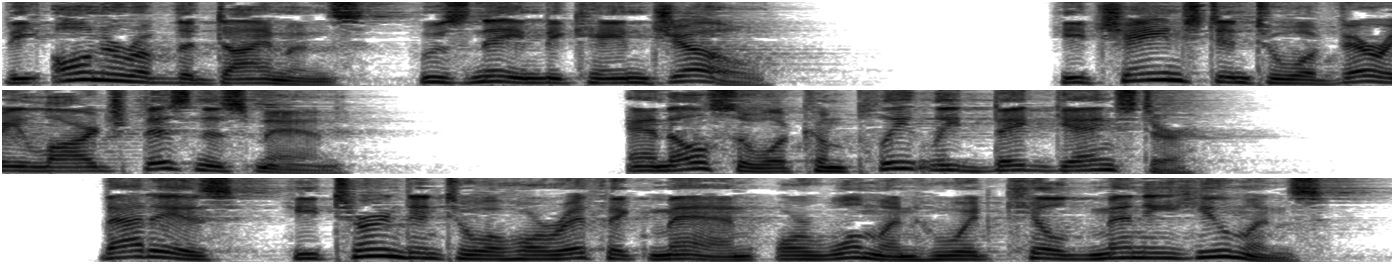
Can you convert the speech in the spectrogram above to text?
The owner of the diamonds, whose name became Joe. He changed into a very large businessman. And also a completely big gangster. That is, he turned into a horrific man or woman who had killed many humans.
